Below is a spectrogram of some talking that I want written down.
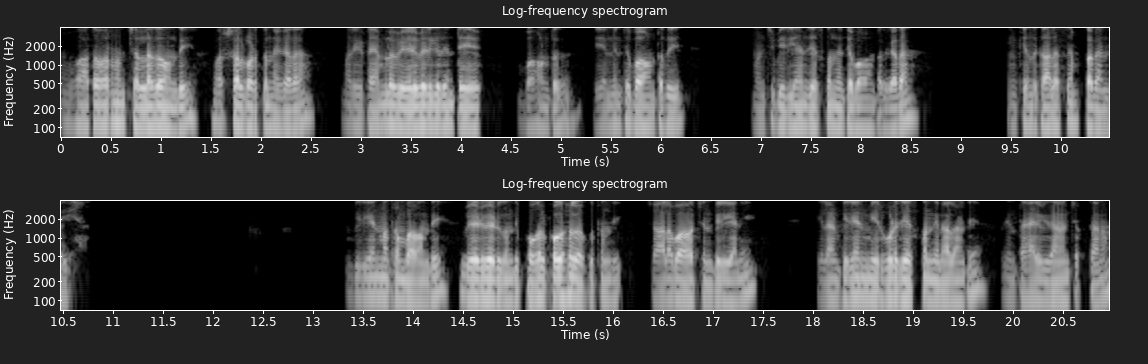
వాతావరణం చల్లగా ఉంది. వర్షాలు పడుతున్నాయి కదా మరి ఈ టైంలో వేడి వేడిగా తింటే బాగుంటుంది ఏం తింటే బాగుంటుంది మంచి బిర్యానీ చేసుకొని తింటే బాగుంటుంది కదా ఇంకెందుకు ఆలస్యం పదండి. బిర్యానీ మాత్రం బాగుంది. వేడి వేడిగుంది. పొగలు పొగలు కక్కుతుంది. చాలా బాగా వచ్చింది బిర్యానీ. ఇలాంటి బిర్యానీ మీరు కూడా చేసుకొని తినాలంటే నేను తయారీ విధానం చెప్తాను.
